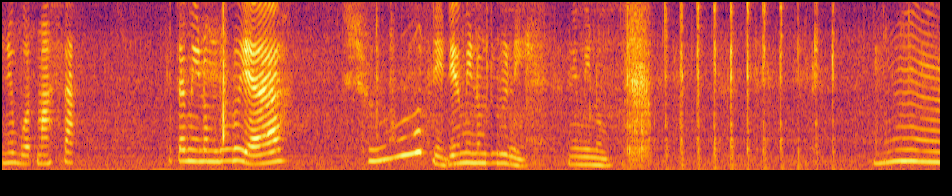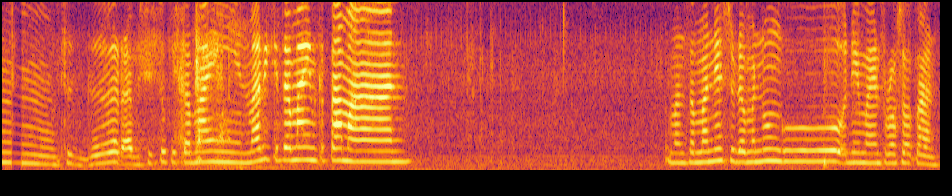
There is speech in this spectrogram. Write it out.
Ini buat masak. Kita minum dulu ya. Shoot, nih dia minum dulu nih. Ini minum. Hmm, seger. Abis itu kita main. Mari kita main ke taman. Teman-temannya sudah menunggu. Ini main perosotan.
